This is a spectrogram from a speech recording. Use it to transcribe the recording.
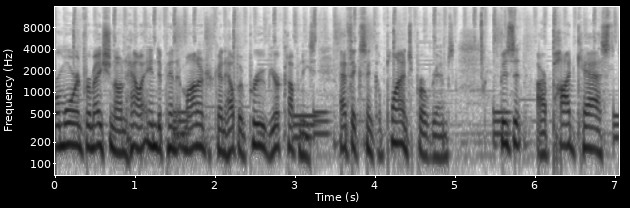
For more information on how independent monitor can help improve your company's ethics and compliance programs, visit our podcast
